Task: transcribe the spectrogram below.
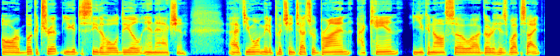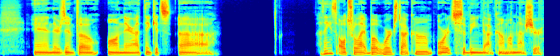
or book a trip. You get to see the whole deal in action. Uh, if you want me to put you in touch with Brian, I can. You can also uh, go to his website and there's info on there. I think it's uh, I think it's ultralightboatworks.com or it's sabine.com. I'm not sure.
